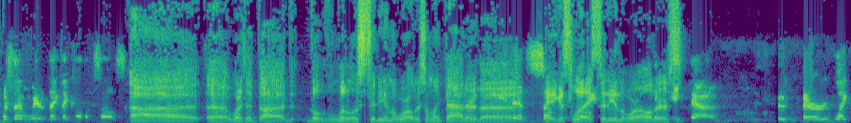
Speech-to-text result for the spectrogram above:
What's that weird thing they call themselves? Uh, uh, what is it? Uh, the, the littlest city in the world, or something like that, or the It's something biggest little city in the world, or Yeah, their like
